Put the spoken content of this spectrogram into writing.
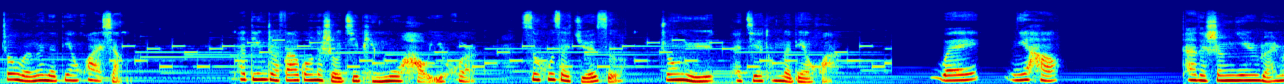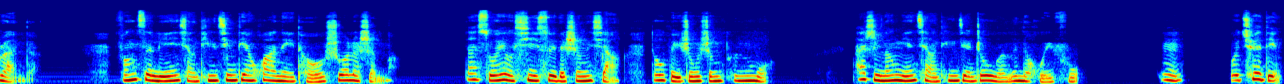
周文文的电话响了，他盯着发光的手机屏幕好一会儿，似乎在抉择。终于，他接通了电话。喂，你好。他的声音软软的。冯子林想听清电话那头说了什么，但所有细碎的声响都被钟声吞没，他只能勉强听见周文文的回复：“嗯，我确定。”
